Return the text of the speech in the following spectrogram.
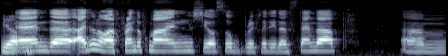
yep. And uh, I don't know, a friend of mine, she also briefly did a stand up. Um,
